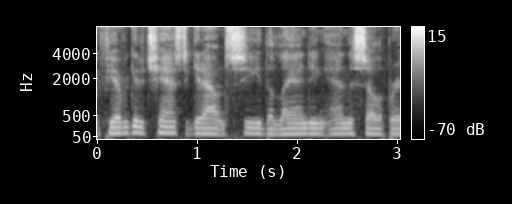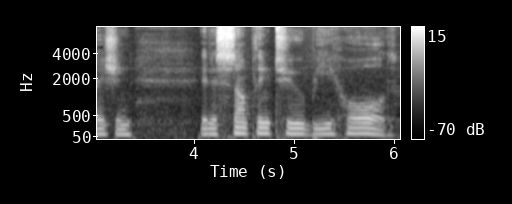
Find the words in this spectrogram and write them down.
If you ever get a chance to get out and see the landing and the celebration, it is something to behold.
